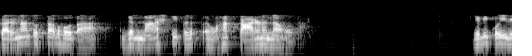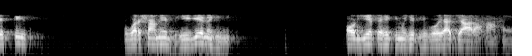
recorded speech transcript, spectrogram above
करना तो तब होता जब नाश की वहाँ कारण न होता। यदि कोई व्यक्ति वर्षा में भीगे नहीं और ये कहे कि मुझे भिगोया जा रहा है,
